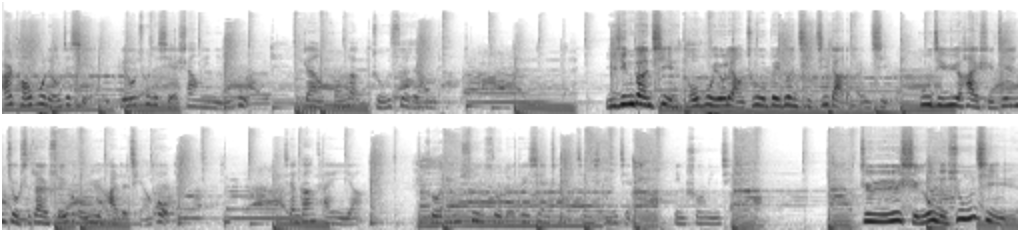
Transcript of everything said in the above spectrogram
而头部流着血，流出的血尚未凝固，染红了竹色的地毯。已经断气，头部有两处被钝器击打的痕迹，估计遇害时间就是在水口遇害的前后，像刚才一样。佐藤迅速地对现场进行了检查，并说明情况。至于使用的凶器，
